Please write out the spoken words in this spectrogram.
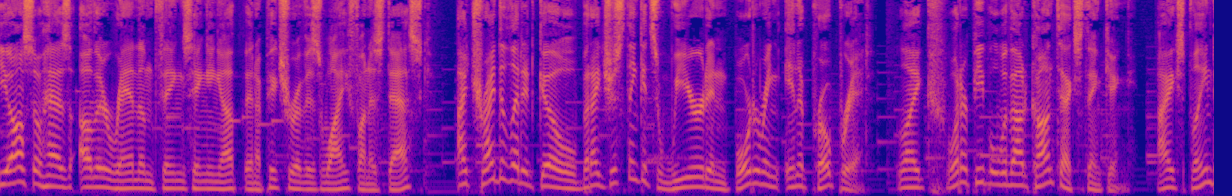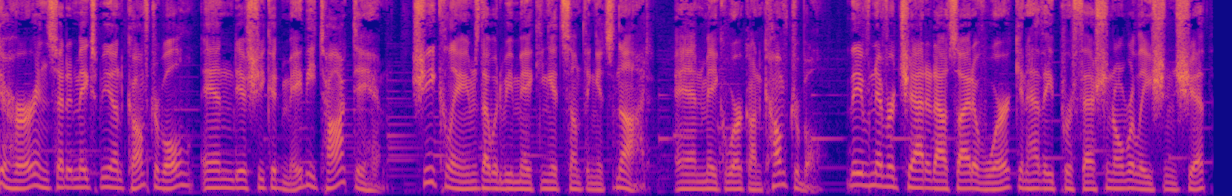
He also has other random things hanging up and a picture of his wife on his desk. I tried to let it go, but I just think it's weird and bordering inappropriate. Like, what are people without context thinking? I explained to her and said it makes me uncomfortable and if she could maybe talk to him. She claims that would be making it something it's not and make work uncomfortable. They've never chatted outside of work and have a professional relationship,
